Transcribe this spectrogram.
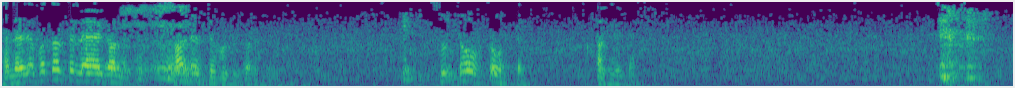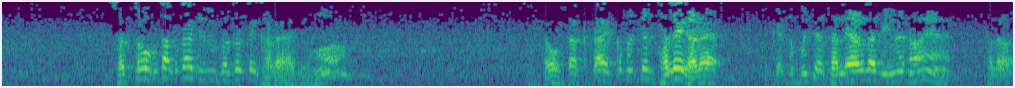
ਥੱਲੇ ਦੇ ਪੱਧਰ ਤੇ ਲੈ ਗੱਲ ਸਾਡੇ ਸੇ ਬੁੱਧ ਕਰ ਸੰਤੋਖ ਤੋਂ ਉੱਤੇ ਅਗਲੇ ਦਾ ਸੰਤੋਖ ਤੱਕ ਦਾ ਜਿਵੇਂ ਪੱਧਰ ਤੇ ਖੜਾ ਹੈ ਜੋ ਹਾਂ ਸੰਤੋਖ ਤੱਕ ਤਾਂ ਇੱਕ ਮੰਜ਼ਿਲ ਥੱਲੇ ਖੜਾ ਹੈ। ਕਿ ਮੰਜ਼ਿਲ ਥੱਲੇ ਵਾਲਾ ਦਾ ਨੀਵੇਂ ਨਾ ਹੈ। ਹਲਾ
